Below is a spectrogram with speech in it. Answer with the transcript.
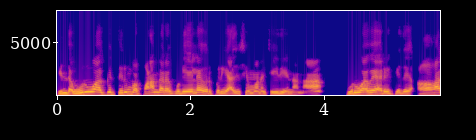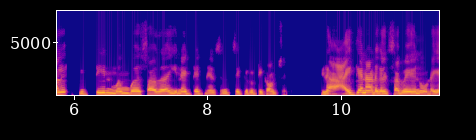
இந்த உருவாக்கு திரும்ப பணம் தரக்கூடியல ஒரு பெரிய அதிசயமான செய்தி என்னன்னா உருவாவே அறிவிக்குது all 15 members of the United Nation security council இது ஐக்கிய நாடுகள் சபையினுடைய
